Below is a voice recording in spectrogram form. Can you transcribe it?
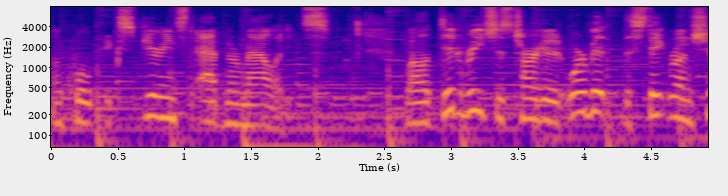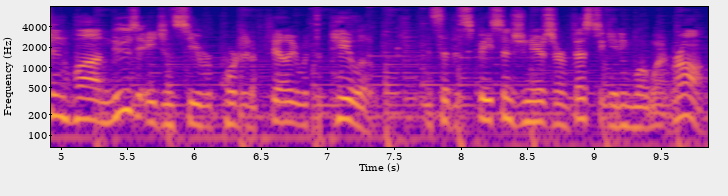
unquote, experienced abnormalities. While it did reach its targeted orbit, the state run Xinhua news agency reported a failure with the payload and said the space engineers are investigating what went wrong.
